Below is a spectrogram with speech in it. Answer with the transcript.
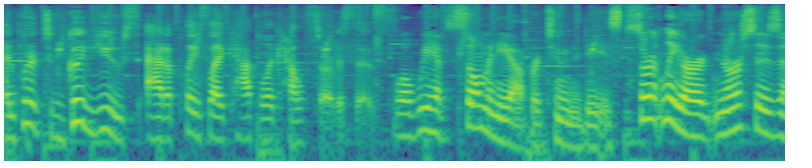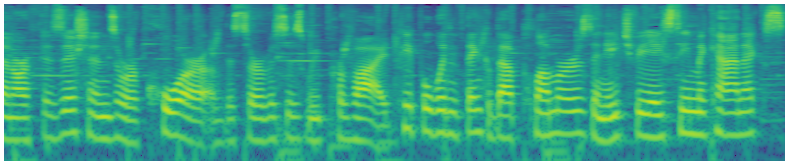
and put it to good use at a place like Catholic Health Services? Well, we have so many opportunities. Certainly, our nurses and our physicians are a core of the services we provide. People wouldn't think about plumbers and HVAC mechanics.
